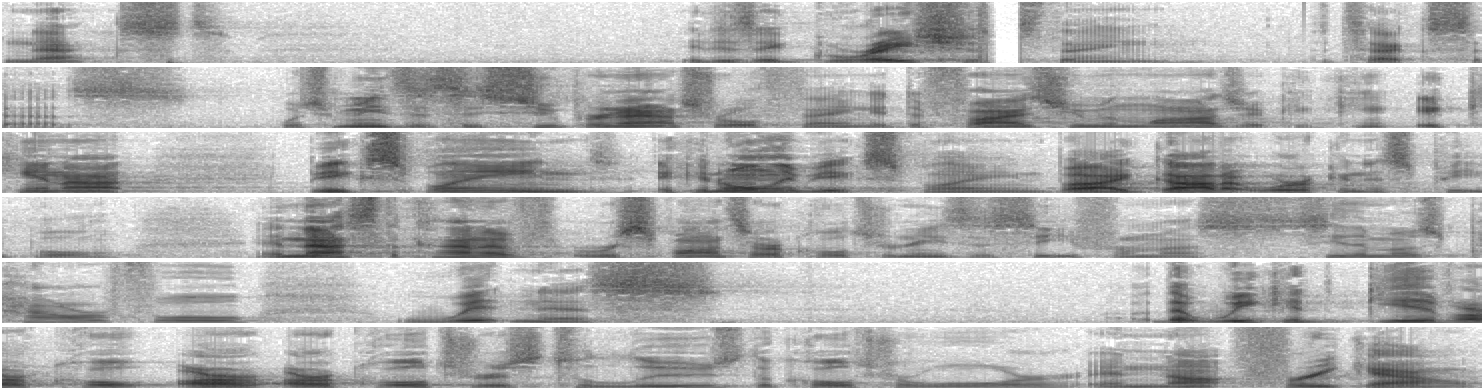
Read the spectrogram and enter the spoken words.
next. It is a gracious thing, the text says, which means it's a supernatural thing. It defies human logic. It, can, it cannot be explained, it can only be explained by God at work in his people. And that's the kind of response our culture needs to see from us. See, the most powerful witness that we could give our, our, our culture is to lose the culture war and not freak out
